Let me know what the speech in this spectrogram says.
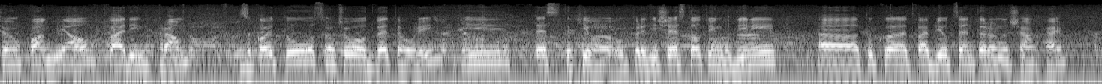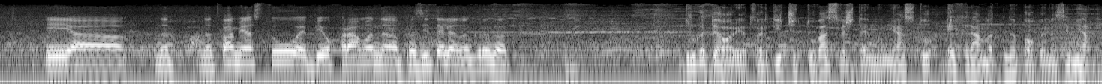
Чън Хуанг Мяо. Това е един храм, за който съм чувал две теории и те са такива. От преди 600 години а, тук това е бил центъра на Шанхай. И а, на, на това място е бил храма на пазителя на градът. Друга теория твърди, че това свещено място е храмът на Бога на земята.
